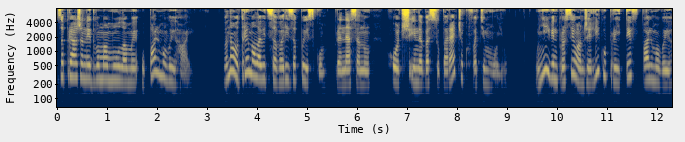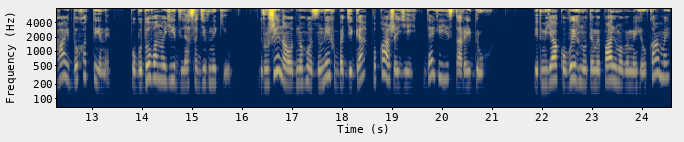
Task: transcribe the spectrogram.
запряжений двома мулами, у пальмовий гай. Вона отримала від Саварі записку, принесену, хоч і не без суперечок, Фатімою. У ній він просив Анжеліку прийти в пальмовий гай до хатини, побудованої для садівників. Дружина одного з них, Бадіге, покаже їй, де її старий друг. Під м'яко вигнутими пальмовими гілками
